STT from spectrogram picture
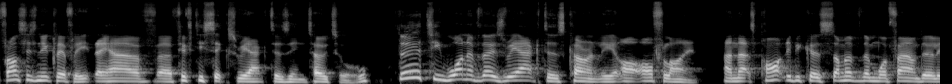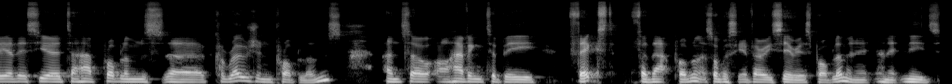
France's nuclear fleet they have uh, 56 reactors in total. 31 of those reactors currently are offline. And that's partly because some of them were found earlier this year to have problems, uh, corrosion problems, and so are having to be fixed for that problem. That's obviously a very serious problem, and it and it needs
